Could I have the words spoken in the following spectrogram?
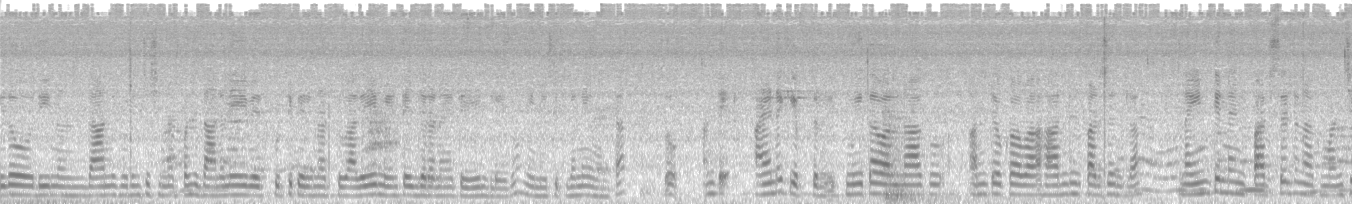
ఏదో దీని దాని గురించి చిన్నప్పటి నుంచి దానినే పుట్టి పెరిగినట్టు అదే మెయింటైన్ చేయాలని అయితే ఏం లేదు. నేను ఇది ఇట్లనే ఉంటా. సో అంటే ఆయనకి చెప్తున్నాను ఇప్పుడు మిగతా వాళ్ళు నాకు అంటే ఒక హండ్రెడ్ పర్సెంట్లో నైంటీ నైన్ పర్సెంట్ నాకు మంచి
